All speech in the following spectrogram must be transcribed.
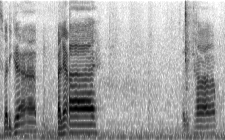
สวัสดีครับ ไปแล้วบายสวัสดีครับ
